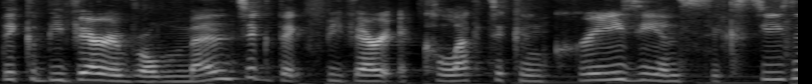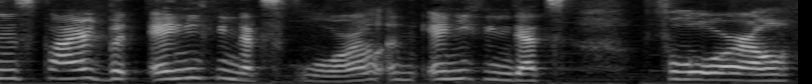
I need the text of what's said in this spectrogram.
They could be very romantic they could be very eclectic and crazy and 60s inspired but anything that's floral and anything that's floral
